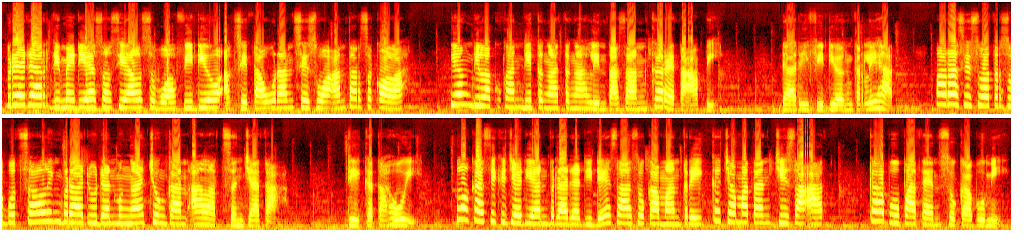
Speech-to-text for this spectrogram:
Beredar di media sosial sebuah video aksi tawuran siswa antar sekolah yang dilakukan di tengah-tengah lintasan kereta api. Dari video yang terlihat, para siswa tersebut saling beradu dan mengacungkan alat senjata. Diketahui, Lokasi kejadian berada di Desa Sukamantri, Kecamatan Cisaat, Kabupaten Sukabumi.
